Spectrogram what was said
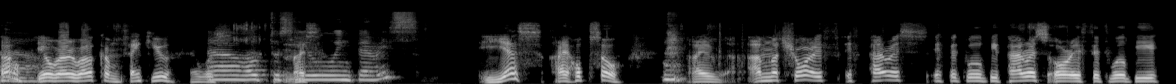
Oh, Uh, you're very welcome. Thank you. I hope to see nice. you in Paris. Yes, I hope so. I I'm not sure if if Paris if it will be Paris or if it will be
